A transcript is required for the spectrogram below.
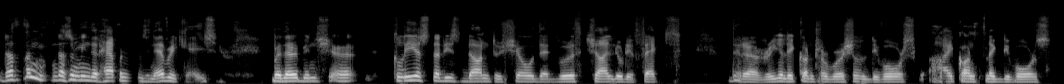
Doesn't doesn't mean that happens in every case, but there have been uh, clear studies done to show that with childhood effects there are really controversial divorce, high conflict divorce,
